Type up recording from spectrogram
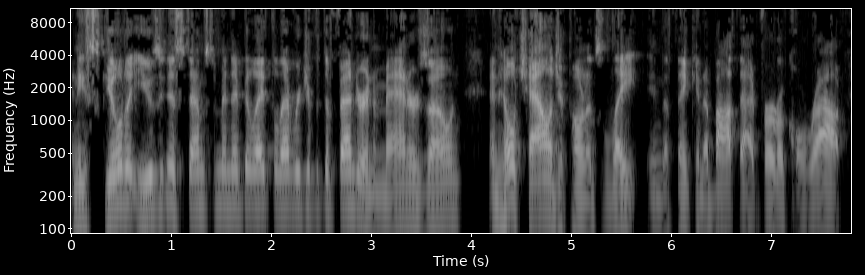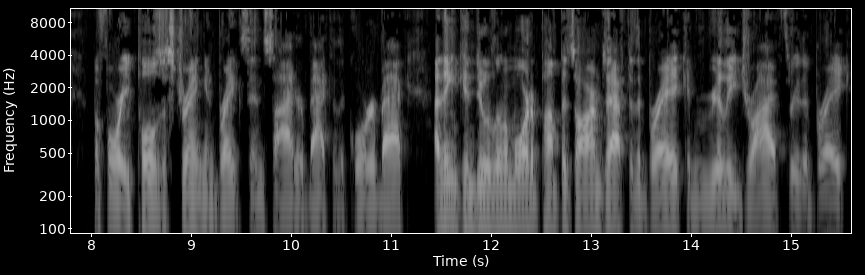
And he's skilled at using his stems to manipulate the leverage of a defender in a man or zone. And he'll challenge opponents late into thinking about that vertical route before he pulls a string and breaks inside or back to the quarterback. I think he can do a little more to pump his arms after the break and really drive through the break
